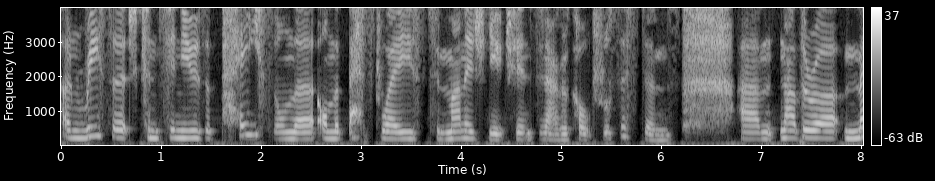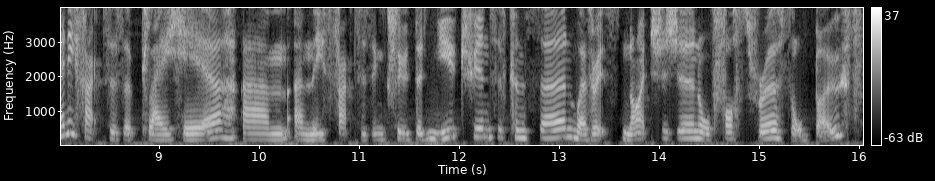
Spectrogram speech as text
and research continues apace on the on the best ways to manage nutrients in agricultural systems. Um, now, there are many factors at play here, um, and these factors include the nutrient of concern, whether it's nitrogen or phosphorus or both,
